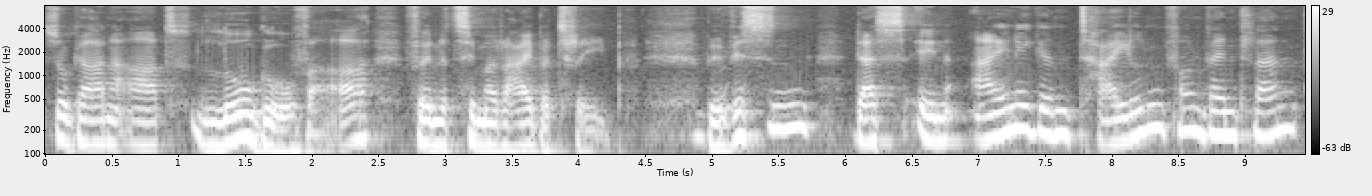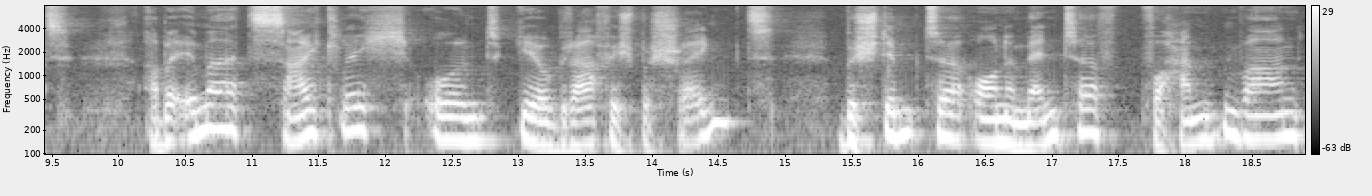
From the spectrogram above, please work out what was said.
sogar eine Art Logo war für einen Zimmereibetrieb. Wir wissen, dass in einigen Teilen von Wendland, aber immer zeitlich und geografisch beschränkt, bestimmte Ornamente vorhanden waren,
